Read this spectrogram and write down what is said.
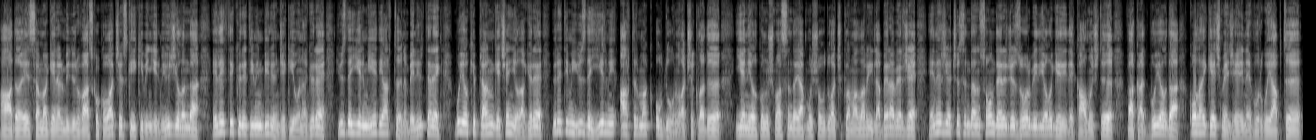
ADA E-Sığınma Genel Müdürü Vasko Kovačevski 2023 yılında elektrik üretimin bir önceki yılına göre %27 arttığını belirterek bu yılki planın geçen yıla göre üretimi %20 artırmak olduğunu açıkladı yeni yıl konuşmasında yapmış olduğu açıklamalarıyla beraberce enerji açısından son derece zor bir yılı geride kalmıştı. Fakat bu yılda kolay geçmeyeceğine vurgu yaptı.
